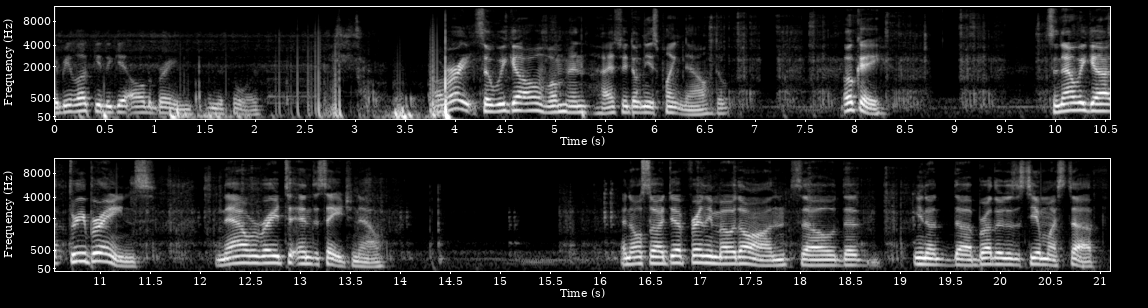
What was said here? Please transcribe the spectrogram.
you'll be lucky to get all the brains in the store. Alright, so we got all of them, and I actually don't need his plank now. Don't... Okay. So now we got three brains. Now we're ready to end the stage now. And also, I do have friendly mode on, so the, you know, the brother doesn't steal my stuff.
